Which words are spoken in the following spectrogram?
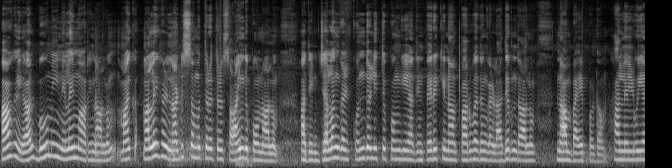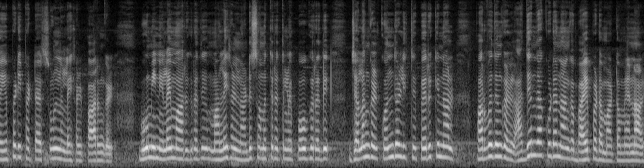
ஆகையால் பூமி நிலை மாறினாலும் மலைகள் நடுசமுத்திரத்தில் சாய்ந்து போனாலும் அதன் ஜலங்கள் கொந்தளித்து பொங்கி அதன் பெருக்கினால் பர்வதங்கள் அதிர்ந்தாலும் நாம் பயப்படும். ஹலில் எப்படிப்பட்ட சூழ்நிலைகள் பாருங்கள். பூமி நிலை மாறுகிறது மலைகள் நடு சமுத்திரத்தில் போகிறது ஜலங்கள் கொந்தளித்து பெருக்கினால் பர்வதங்கள் அதிர்ந்தால் கூட நாங்கள் பயப்பட மாட்டோம். என்னால்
